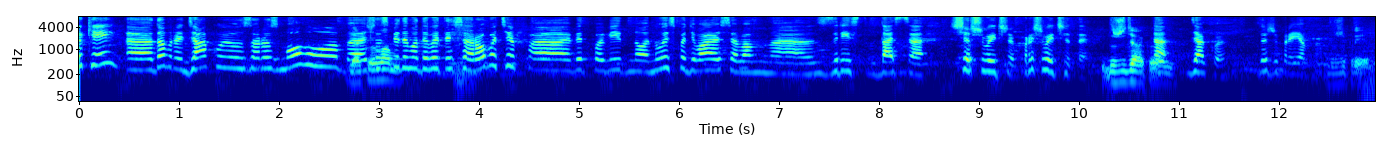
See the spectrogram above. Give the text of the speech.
Окей, е, добре, дякую за розмову. Е, Дякую вам. підемо дивитися роботів е, відповідно. Ну і сподіваюся, вам е, зріст вдасться ще швидше пришвидшити. Дуже дякую. Так, дякую, дуже приємно. Дуже приємно.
